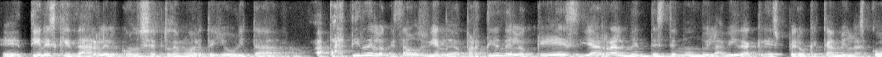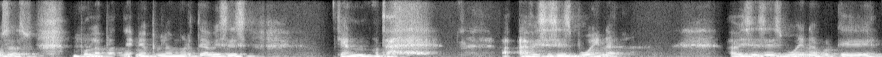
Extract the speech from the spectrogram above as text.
eh, tienes que darle el concepto de muerte. Yo ahorita, a partir de lo que estamos viendo, a partir de lo que es ya realmente este mundo y la vida, que espero que cambien las cosas por la pandemia, por la muerte, a veces ya a veces es buena. A veces es buena porque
